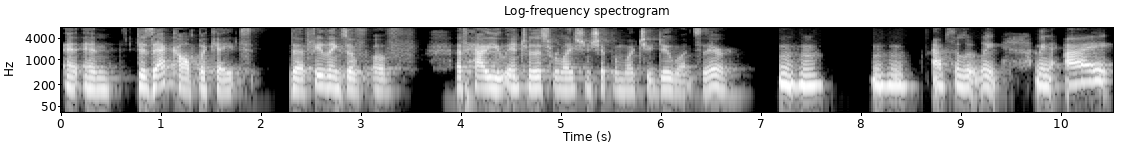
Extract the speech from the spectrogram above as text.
and, and, does that complicate the feelings of, of of how you enter this relationship and what you do once there? Mm-hmm. Mm-hmm. Absolutely. I mean, I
